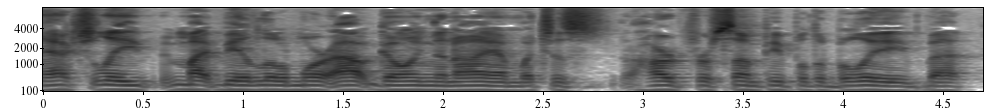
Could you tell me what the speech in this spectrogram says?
actually might be a little more outgoing than I am, which is hard for some people to believe. But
